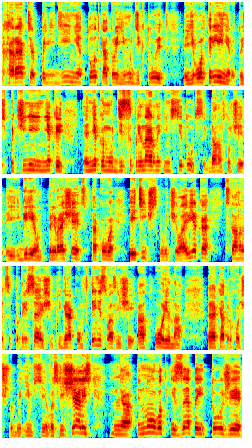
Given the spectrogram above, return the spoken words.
характер поведения тот, который ему диктует его тренеры, то есть подчинение некой некому дисциплинарной институции. В данном случае этой игре он превращается в такого этического человека, становится потрясающим игроком в теннис, в отличие от Орина, э, который хочет, чтобы им все восхищались. Э, но вот из этой тоже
